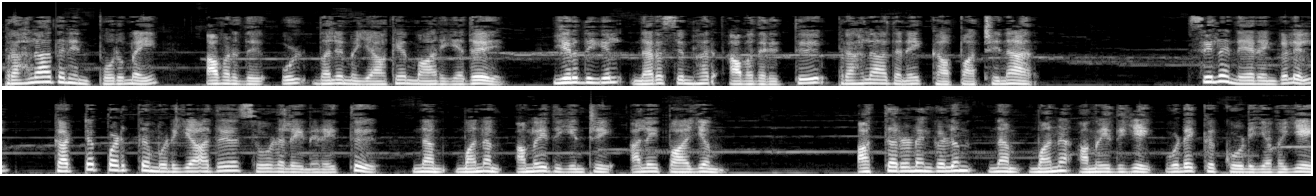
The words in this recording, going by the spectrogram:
பிரகலாதனின் பொறுமை அவனது உள் வலிமையாக மாறியது. இறுதியில் நரசிம்ஹர் அவதரித்து பிரகலாதனை காப்பாற்றினார். சில நேரங்களில் கட்டுப்படுத்த முடியாத சூழலை நினைத்து நம் மனம் அமைதியின்றி அலைப்பாயும் அத்தருணங்களும் நம் மன அமைதியை உடைக்கக்கூடியவையே.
